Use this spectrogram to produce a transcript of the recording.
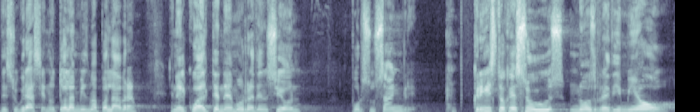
de su gracia. ¿Notó la misma palabra? En el cual tenemos redención por su sangre. Cristo Jesús nos redimió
